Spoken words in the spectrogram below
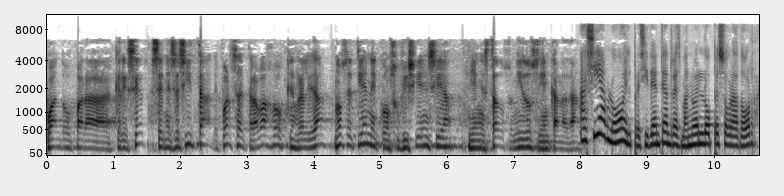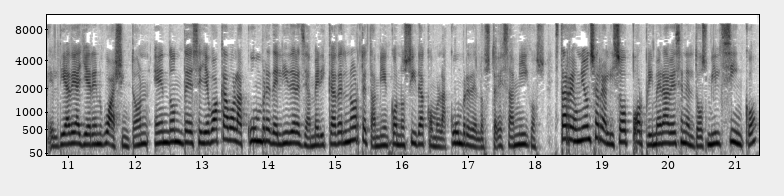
cuando para crecer se necesita de fuerza de trabajo que en realidad no se tiene con suficiencia ni en Estados Unidos ni en Canadá. Así habló el presidente Andrés Manuel López Obrador el día de ayer en Washington, en donde se llevó a cabo la cumbre de líderes de América del Norte, también conocida como la cumbre de los tres amigos. Esta reunión se realizó por primera vez en el 2005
